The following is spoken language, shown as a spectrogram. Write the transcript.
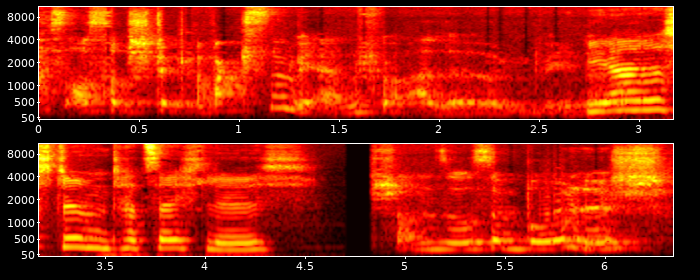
Das ist auch so ein Stück Erwachsenwerden für alle irgendwie. Ne? Ja, das stimmt, tatsächlich. Schon so symbolisch.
